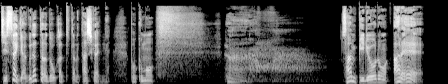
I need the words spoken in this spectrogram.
実際逆だったらどうかって言ったら確かにね、僕も、うん賛否両論あれ、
